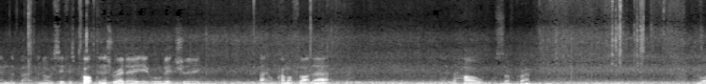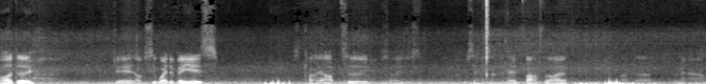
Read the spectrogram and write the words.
in the back. And obviously if it's popped and it's ready it will literally that will come off like that. A whole soft crab. What I do get it obviously where the V is. Just cut it up to so just set it under the head butterfly it like that bring it out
